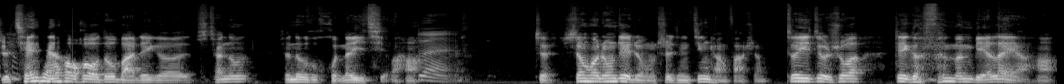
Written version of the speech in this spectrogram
是，是前前后后都把这个全都全都混在一起了哈。”对，这生活中这种事情经常发生，所以就是说这个分门别类啊，哈，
